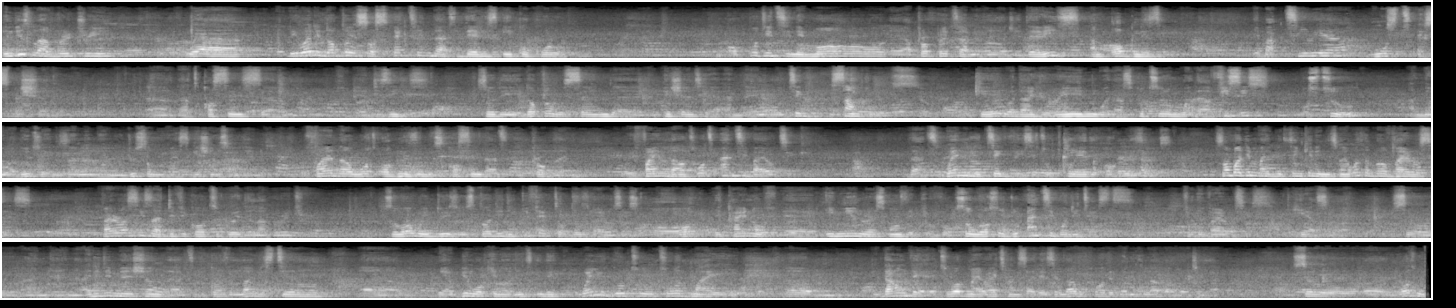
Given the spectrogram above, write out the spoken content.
In this laboratory, where the way the doctor is suspecting that there is a kokoro, or put it in a more uh, appropriate terminology, there is an organism, a bacteria most especially, uh, that causes um, disease. So the doctor will send uh, the patient here and then we'll take samples, okay, whether urine, whether sputum, whether feces or stool, and then we're going to examine them, do some investigations on them. We'll find out what organism is causing that problem. We find out what antibiotic that when you take this, it will clear the organisms. Somebody might be thinking in his mind, what about viruses? Viruses are difficult to grow in the laboratory. So what we do is we study the effect of those viruses or the kind of uh, immune response they provoke. So we also do antibody tests for the viruses here as well. So, and then I didn't mention that because the lab is still, uh, we have been working on it. The, when you go to toward my, um, down there, toward my right hand side, there's a lab called the molecular biology lab. So uh, what we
